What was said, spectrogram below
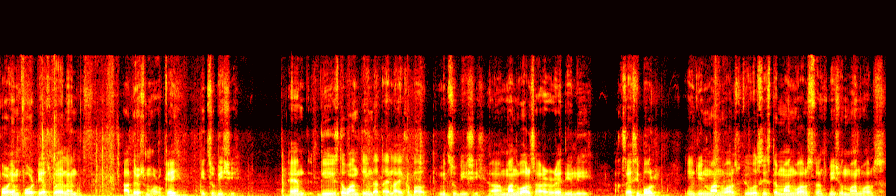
4M40 as well and others more okay? Mitsubishi. And this is the one thing that I like about Mitsubishi. Uh, manuals are readily accessible engine manuals fuel system manuals transmission manuals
